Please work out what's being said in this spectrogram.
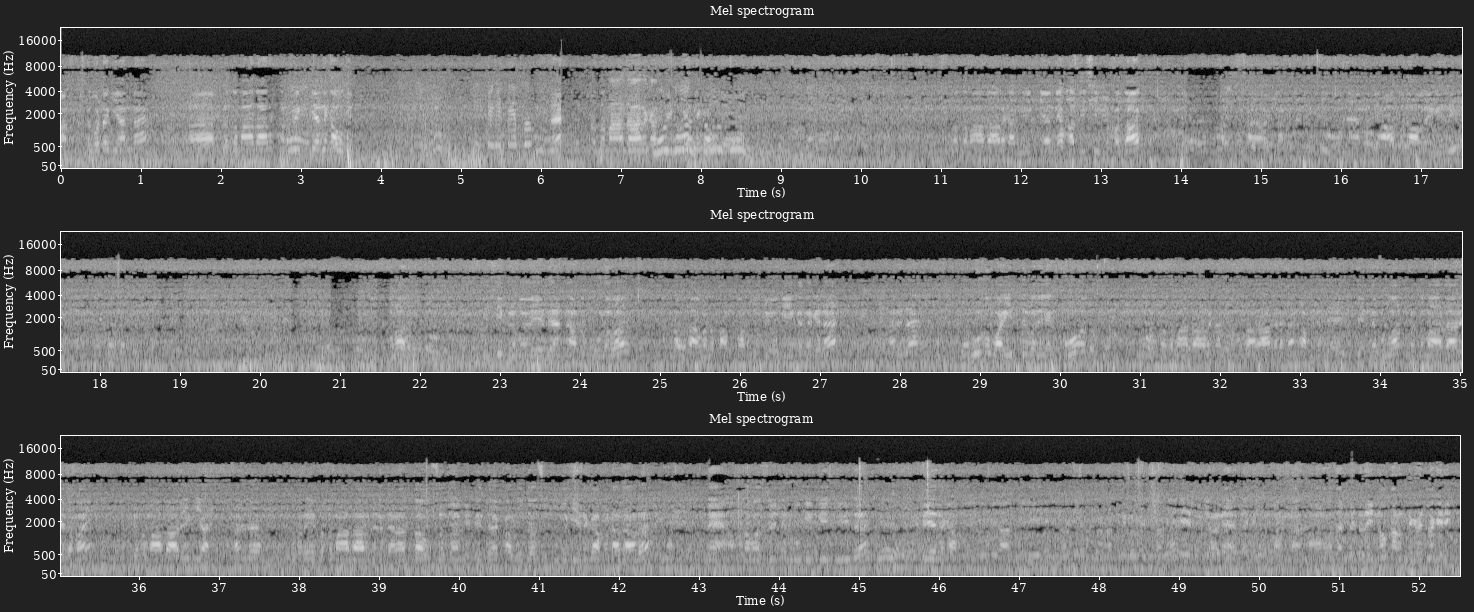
පුළුවන්. එතකොට කියන්න ප්‍රථමාධාර කරුවෙක් කියන්නේ කවුද? ප්‍රථමාධාර කරුවෙක් කියන්නේ කවුද? ප්‍රථමාධාර කරුවෙක් කියන්නේ හදිසි විපතක් ආපදාවකදී විදි ක්‍රමවේදයන්ට අනුකූලව අපට අවන සම්පත් උපයෝගී කරගෙන හරිද පුහුණු වෛද්‍යවරයෙක් හෝ පුහුණු ප්‍රථම ආධාර කරුවෙකු දරාගෙනකන් අපිට දෙන්න පුළුවන් ප්‍රථම ආධාරය තමයි ප්‍රථම ආධාරය කියන්නේ හරිද එතකොට මේ ප්‍රථම ආධාර දෙන දැනත්තා උසද මිටිද කළුද සුදුද කියන එක අපට අදාළ නෑ අපට අවශ්‍ය වෙන්නේ රෝගීන්ගේ ජීවිත බේරගන්න දැන් මෙතන ඉන්නවා කරන්ට් එක වැටලා කෙනෙක්.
